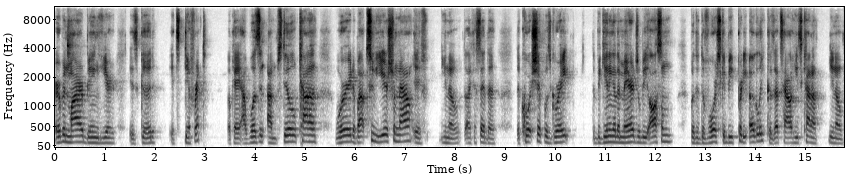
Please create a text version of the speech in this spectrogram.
Urban Meyer being here is good. It's different. Okay. I wasn't, I'm still kind of worried about two years from now. If, you know, like I said, the, the courtship was great. The beginning of the marriage will be awesome, but the divorce could be pretty ugly because that's how he's kind of, you know,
